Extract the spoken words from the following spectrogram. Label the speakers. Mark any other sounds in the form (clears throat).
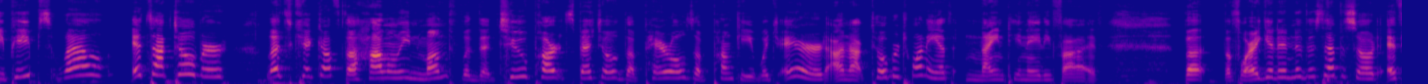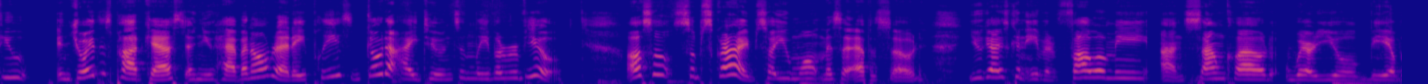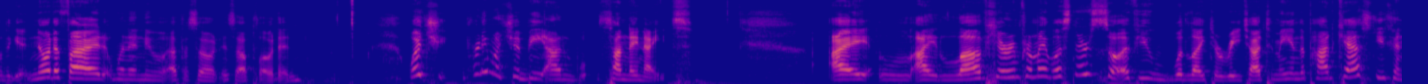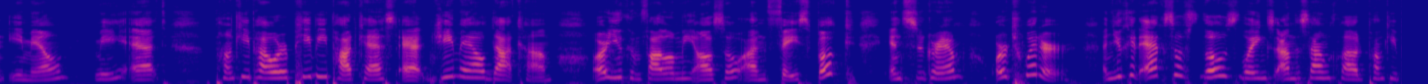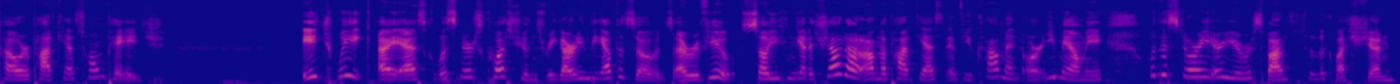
Speaker 1: Punky peeps? Well, it's October. Let's kick off the Halloween month with the two part special, The Perils of Punky, which aired on October 20th, 1985. But before I get into this episode, if you enjoy this podcast and you haven't already, please go to iTunes and leave a review. Also, subscribe so you won't miss an episode. You guys can even follow me on SoundCloud where you'll be able to get notified when a new episode is uploaded, which pretty much should be on Sunday nights. I I love hearing from my listeners, so if you would like to reach out to me in the podcast, you can email me at punkypowerpbpodcast at gmail.com or you can follow me also on Facebook, Instagram, or Twitter. And you can access those links on the SoundCloud Punky Power Podcast homepage. Each week, I ask listeners questions regarding the episodes I review, so you can get a shout out on the podcast if you comment or email me with a story or your response to the question.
